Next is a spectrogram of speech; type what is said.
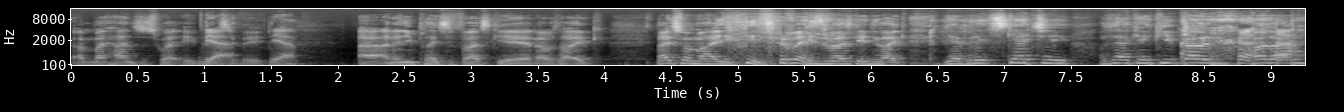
uh, my hands were sweaty yeah, basically. yeah. Uh, and then you placed the first gear, and I was like, "Nice one, mate." you placed the first gear, and you're like, "Yeah, but it's sketchy." I was like, "Okay, keep going." Hold on.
